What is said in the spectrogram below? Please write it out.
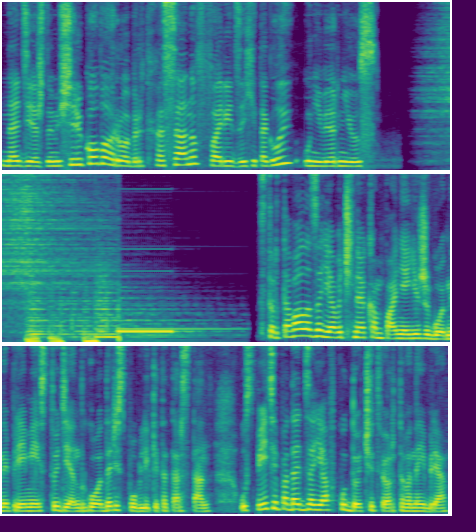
Надежда Мещерякова, Роберт Хасанов, Фарид Захитаглы, Универ News. Стартовала заявочная кампания ежегодной премии «Студент года Республики Татарстан». Успейте подать заявку до 4 ноября.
